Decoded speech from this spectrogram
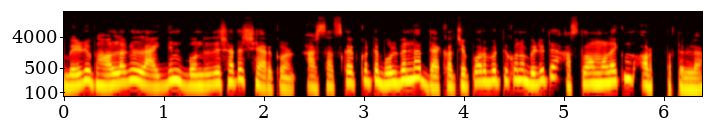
ভিডিও ভালো লাগলে লাইক দিন, বন্ধুদের সাথে শেয়ার করুন। আর সাবস্ক্রাইব করতে বলবেন না। দেখা হচ্ছে পরবর্তী কোনো ভিডিওতে। আসসালামু আলাইকুম আরহামতুল্লাহ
